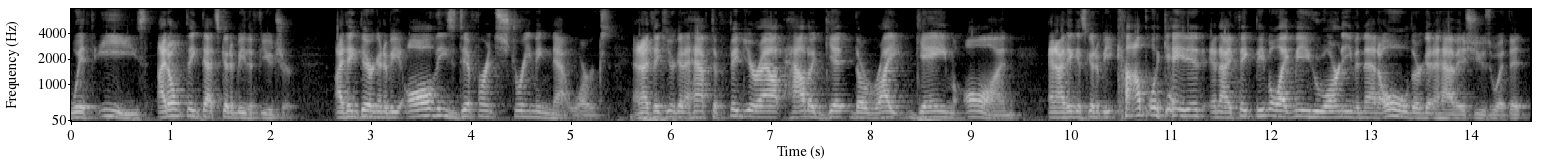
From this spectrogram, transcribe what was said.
with ease. I don't think that's going to be the future. I think there are going to be all these different streaming networks, and I think you're going to have to figure out how to get the right game on. And I think it's going to be complicated. And I think people like me who aren't even that old are going to have issues with it.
